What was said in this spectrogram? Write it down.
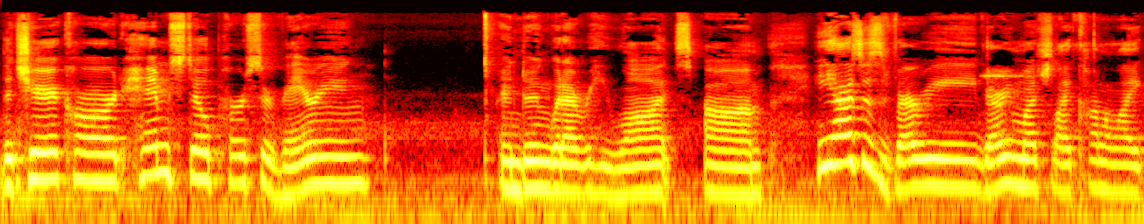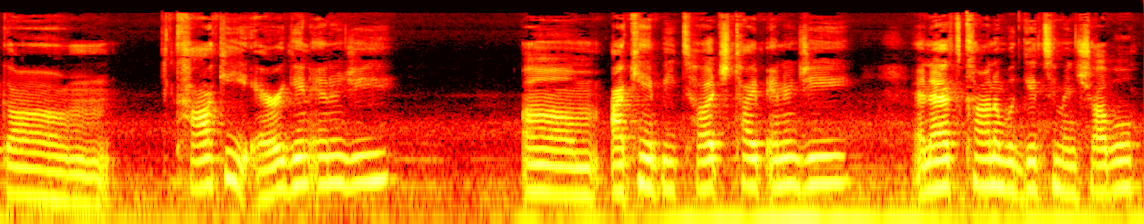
the Chariot card, him still persevering and doing whatever he wants. Um, he has this very, very much like kind of like um cocky, arrogant energy. Um, I can't be touched type energy. And that's kind of what gets him in trouble.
